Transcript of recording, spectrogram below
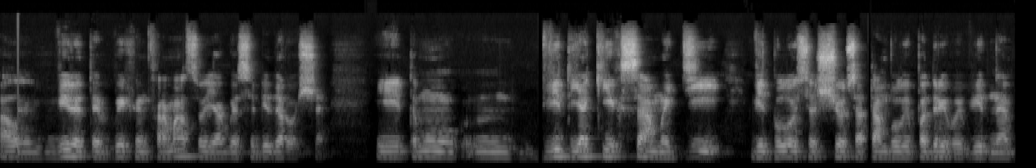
але вірити в їх інформацію якби собі дорожче. І тому від яких саме дій відбулося щось, а там були подриви, видно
